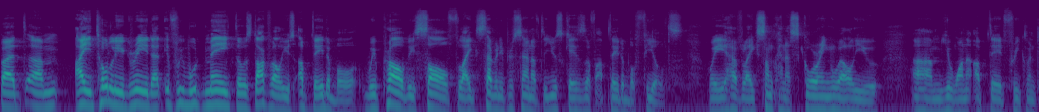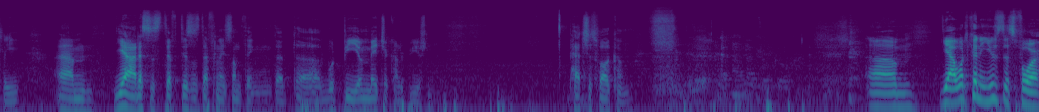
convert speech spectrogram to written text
But um, I totally agree that if we would make those doc values updatable, we probably solve like 70% of the use cases of updatable fields, where you have like some kind of scoring value um, you want to update frequently. Um, yeah, this is this is definitely something that uh, would be a major contribution. Patch is welcome. Um, yeah, what can you use this for?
